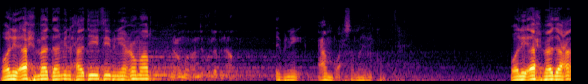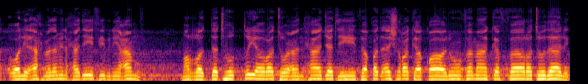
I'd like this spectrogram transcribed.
ولأحمد من حديث ابن عمر. ابن عمر عندك ولا ابن عمرو ابن عمرو أحسن الله إليكم. ولأحمد, ولأحمد من حديث ابن عمرو. من ردته الطيرة عن حاجته فقد أشرك قالوا فما كفارة ذلك؟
